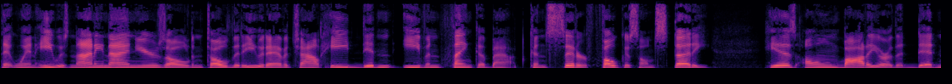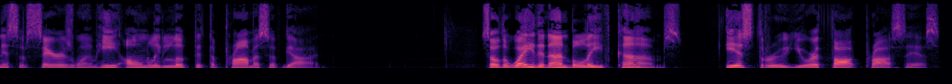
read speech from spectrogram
that when he was 99 years old and told that he would have a child, he didn't even think about, consider, focus on, study his own body or the deadness of Sarah's womb. He only looked at the promise of God. So the way that unbelief comes is through your thought process.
